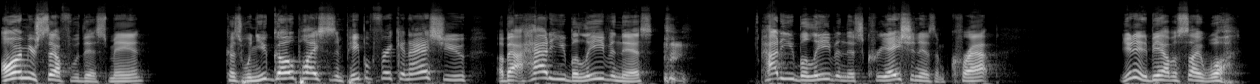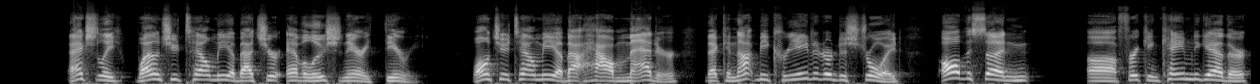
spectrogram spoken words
arm yourself with this, man. Because when you go places and people freaking ask you about how do you believe in this, how do you believe in this creationism crap, you need to be able to say, well, actually, why don't you tell me about your evolutionary theory? Why don't you tell me about how matter that cannot be created or destroyed all of a sudden uh, freaking came together,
